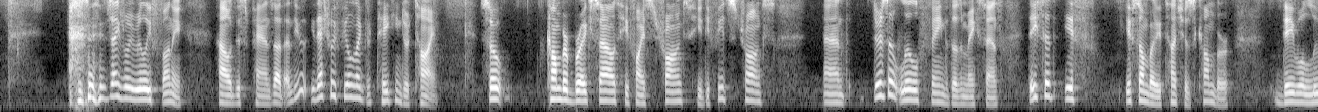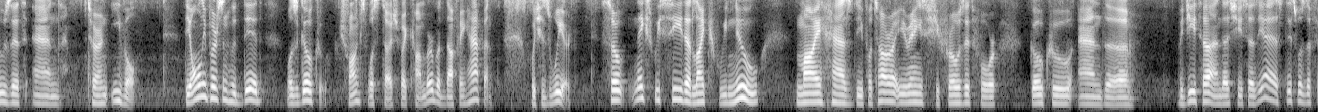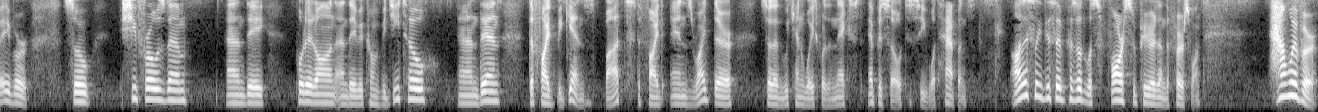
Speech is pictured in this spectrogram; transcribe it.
it's actually really funny how this pans out, and it actually feels like they're taking their time. So, Cumber breaks out. He fights Trunks. He defeats Trunks, and there's a little thing that doesn't make sense. They said if if somebody touches Cumber, they will lose it and turn evil. The only person who did was Goku. Trunks was touched by Cumber, but nothing happened, which is weird. So next we see that like we knew, Mai has the Potara earrings. She froze it for Goku and uh, Vegeta, and that she says, "Yes, this was the favor." So she froze them, and they put it on, and they become Vegito, and then the fight begins. But the fight ends right there so that we can wait for the next episode to see what happens. Honestly, this episode was far superior than the first one. However,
